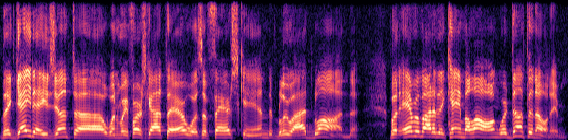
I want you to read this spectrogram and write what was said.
The gate agent, uh, when we first got there, was a fair skinned, blue eyed blonde. But everybody that came along were dumping on him.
